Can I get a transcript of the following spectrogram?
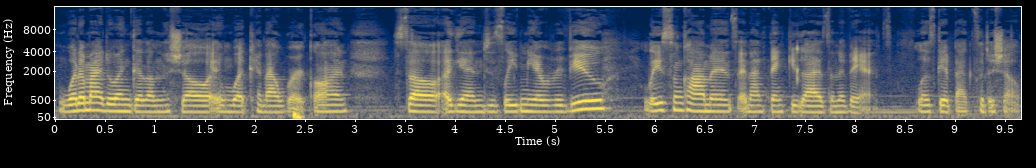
what am I doing good on the show and what can I work on. So, again, just leave me a review, leave some comments, and I thank you guys in advance. Let's get back to the show.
